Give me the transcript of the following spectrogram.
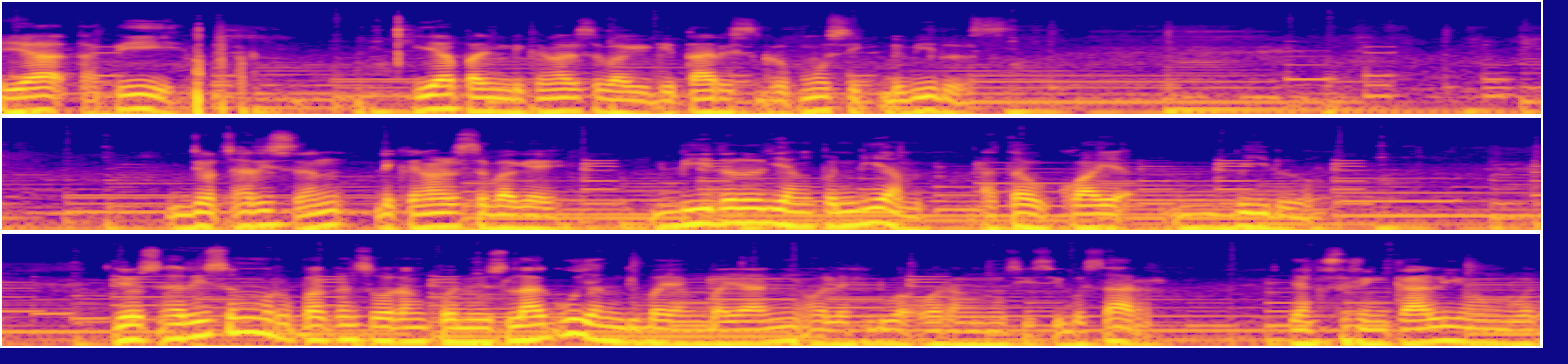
Iya, tapi ia paling dikenal sebagai gitaris grup musik The Beatles. George Harrison dikenal sebagai Beatle yang pendiam atau quiet Beatle. George Harrison merupakan seorang penulis lagu yang dibayang-bayangi oleh dua orang musisi besar yang sering kali membuat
